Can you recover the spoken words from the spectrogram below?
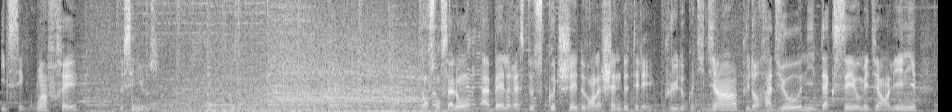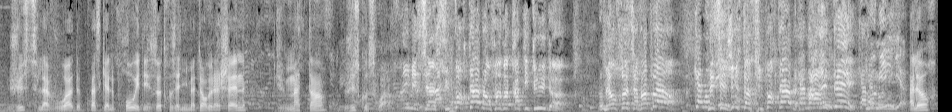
il s'est goinfré de CNews. Dans son salon, Abel reste scotché devant la chaîne de télé. Plus de quotidien, plus de radio, ni d'accès aux médias en ligne, juste la voix de Pascal Pro et des autres animateurs de la chaîne, du matin jusqu'au soir. mais c'est insupportable, enfin, votre attitude. Mais enfin, ça va pas. Mais c'est juste insupportable. Arrêtez. Camomille. Alors,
